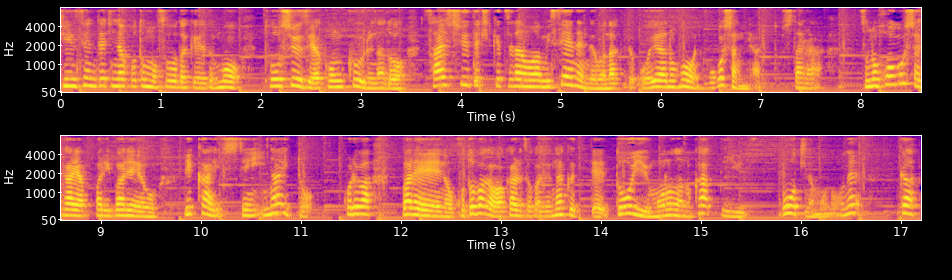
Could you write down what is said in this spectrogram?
金銭的なこともそうだけれども、トーシューズやコンクールなど、最終的決断は未成年ではなくて親の方に保護者にあるとしたら、その保護者がやっぱりバレエを理解していないと、これはバレエの言葉がわかるとかじゃなくって、どういうものなのかっていう大きなものをね、が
